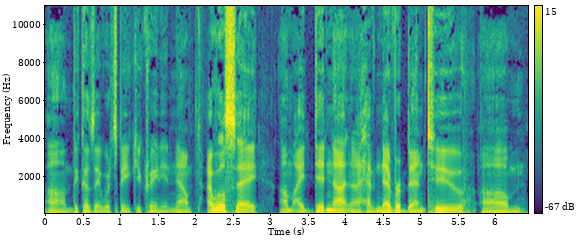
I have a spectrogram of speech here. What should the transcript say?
um, because they would speak Ukrainian. Now, I will say, um, I did not, and I have never been to um,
